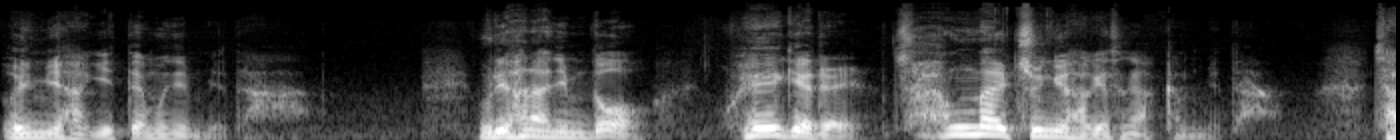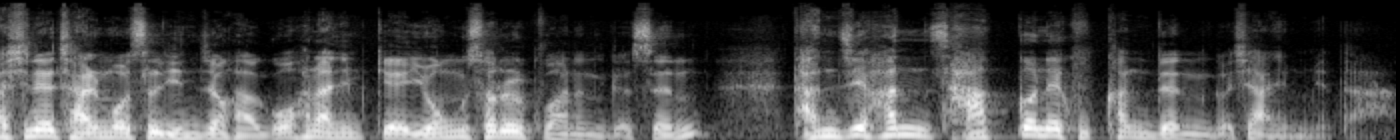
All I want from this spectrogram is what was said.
의미하기 때문입니다. 우리 하나님도 회개를 정말 중요하게 생각합니다. 자신의 잘못을 인정하고 하나님께 용서를 구하는 것은 단지 한 사건에 국한된 것이 아닙니다.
